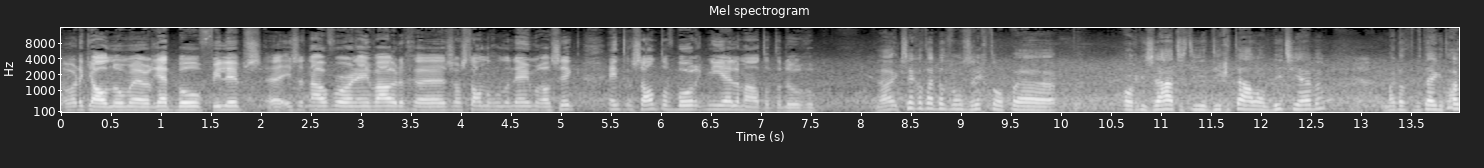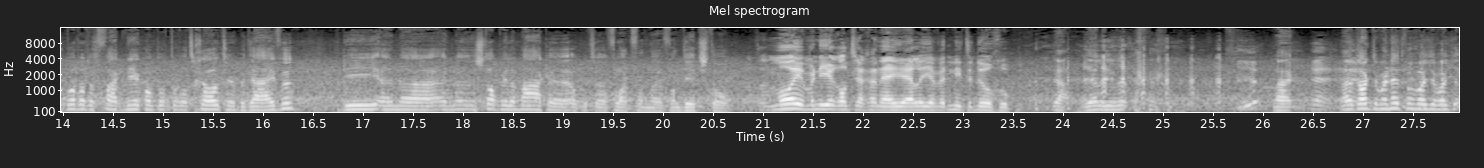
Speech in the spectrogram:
Dan hoorde ik je al noemen, Red Bull, Philips. Uh, is dat nou voor een eenvoudige zelfstandig ondernemer als ik interessant of behoor ik niet helemaal tot de doelgroep? Nou, ik zeg altijd dat we ons richten op uh, organisaties die een digitale ambitie hebben. Ja. Maar dat betekent ook wel dat het vaak neerkomt op de wat grotere bedrijven die een, uh, een, een, stap willen maken op het vlak van, van digital. Wat een mooie manier om te zeggen, nee Jelle, je bent niet de doelgroep. Ja, Jelle, je bent... Nee. Ja, het hangt er maar net van wat je, wat je,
